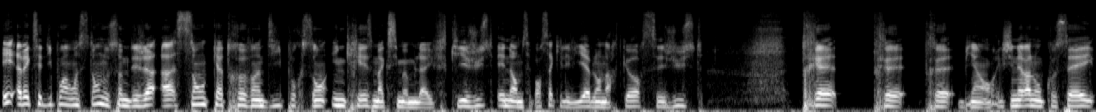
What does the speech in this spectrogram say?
Et avec ces 10 points restants, nous sommes déjà à 190% increase maximum life, ce qui est juste énorme. C'est pour ça qu'il est viable en hardcore. C'est juste très, très, très bien. En règle générale, on conseille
